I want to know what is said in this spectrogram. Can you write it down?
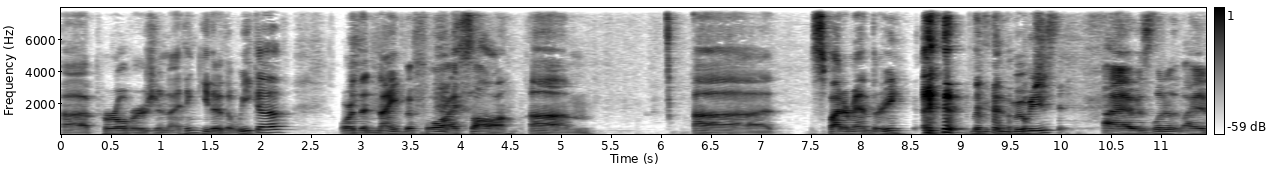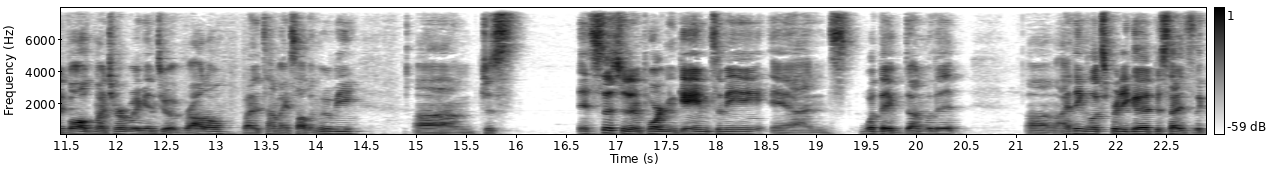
uh, Pearl version. I think either the week of or the night before I saw um, uh, Spider-Man Three the, in the movies. I was literally I evolved my Turtwig into a Grotle by the time I saw the movie. Um, just it's such an important game to me, and what they've done with it, um, I think looks pretty good. Besides the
